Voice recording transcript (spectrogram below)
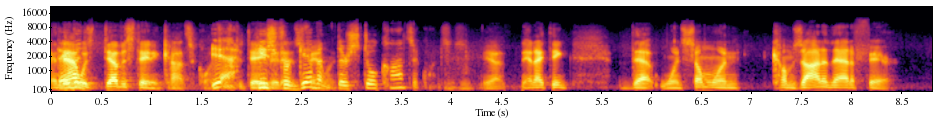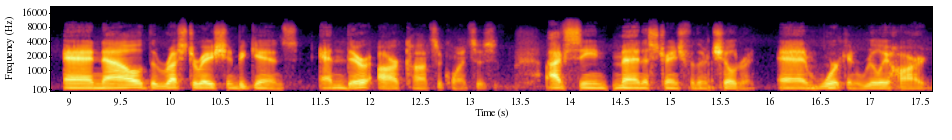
And David- that was devastating consequences yeah, to David. he's forgiven. There's still consequences. Mm-hmm, yeah, and I think that when someone comes out of that affair and now the restoration begins and there are consequences. I've seen men estranged from their children and working really hard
